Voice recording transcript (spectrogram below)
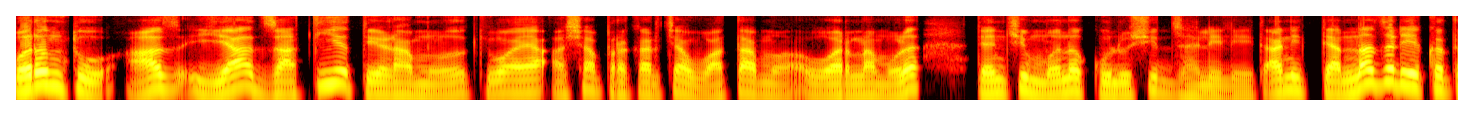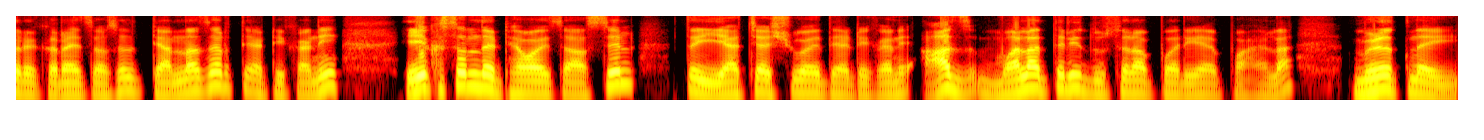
परंतु आज या जातीय तेढामुळं किंवा या अशा प्रकारच्या वातावरणामुळं त्यांची मनं कुलुषित झालेली आहेत आणि त्यांना जर एकत्र करायचं असेल, त्यांना जर त्या ठिकाणी एकसंध ठेवायचा असेल, तर याच्याशिवाय त्या ठिकाणी आज मला तरी दुसरा पर्याय पाहायला मिळत नाही.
